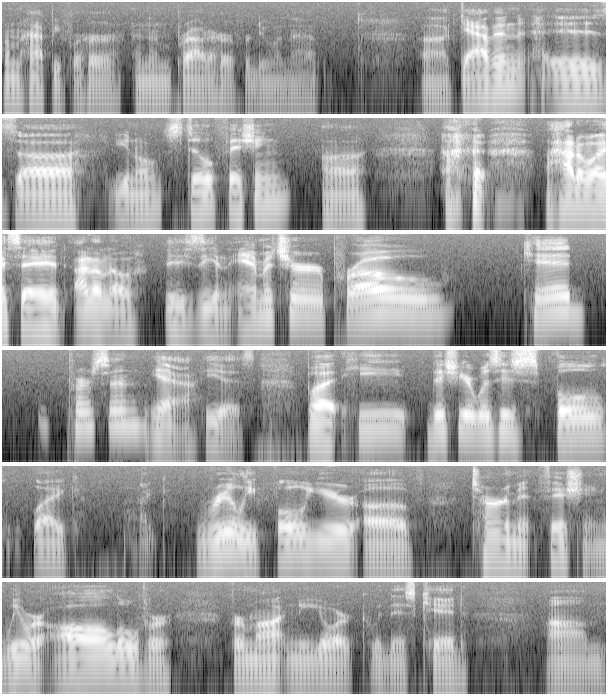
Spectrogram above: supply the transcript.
I'm happy for her, and I'm proud of her for doing that. Uh, Gavin is, uh, you know, still fishing. Uh, how do I say it? I don't know. Is he an amateur pro kid person? Yeah, he is. But he this year was his full like like really full year of tournament fishing. We were all over Vermont and New York with this kid, um,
